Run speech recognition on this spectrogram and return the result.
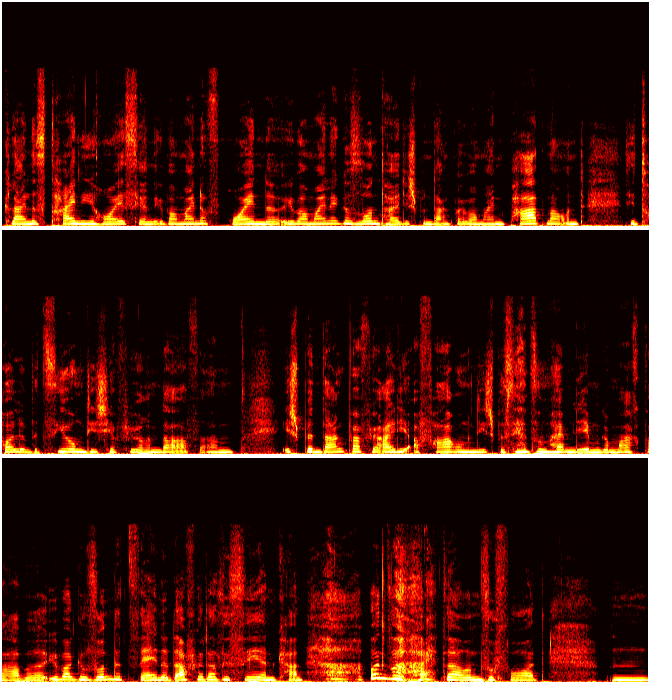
kleines Tiny Häuschen, über meine Freunde, über meine Gesundheit. Ich bin dankbar über meinen Partner und die tolle Beziehung, die ich hier führen darf. Ähm, ich bin dankbar für all die Erfahrungen, die ich bis jetzt in meinem Leben gemacht habe, über gesunde Zähne, dafür, dass ich sehen kann und so weiter und so fort. Mm,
